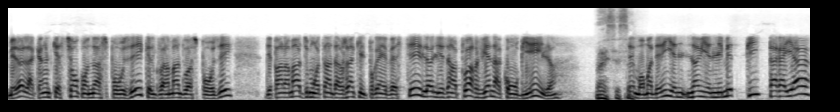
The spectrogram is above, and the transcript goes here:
Mais là, la grande question qu'on a à se poser, que le gouvernement doit se poser, dépendamment du montant d'argent qu'il pourrait investir, là, les emplois reviennent à combien, là? Oui, c'est ça. à un moment donné, il y, a une, il y a une limite. Puis, par ailleurs,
